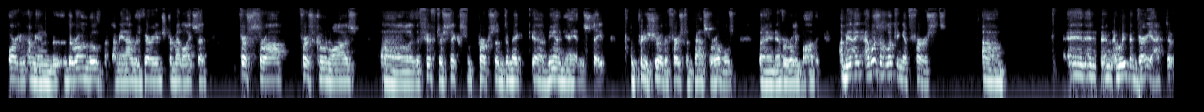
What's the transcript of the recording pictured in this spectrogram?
organ. I mean, the, the Rhone movement. I mean, I was very instrumental. I said, first Syrah, first Counoise, uh, the fifth or sixth person to make uh, Viognier in the state. I'm pretty sure the first in Paso Robles, but I never really bothered. I mean, I, I wasn't looking at firsts. Um, and, and, and we've been very active.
